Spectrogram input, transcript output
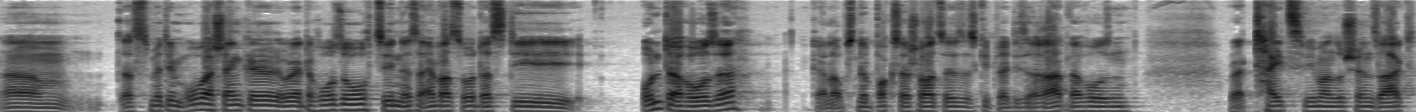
Ähm, das mit dem Oberschenkel oder der Hose hochziehen ist einfach so, dass die Unterhose, egal ob es eine Boxershorts ist, es gibt ja diese Radlerhosen oder Tights, wie man so schön sagt,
